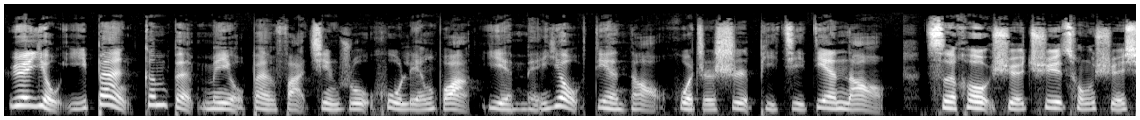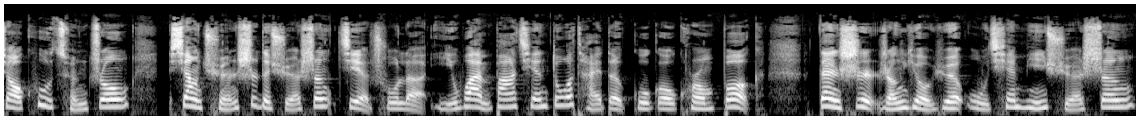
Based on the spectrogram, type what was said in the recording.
约有一半根本没有办法进入互联网，也没有电脑或者是笔记电脑。此后，学区从学校库存中向全市的学生借出了一万八千多台的 Google Chromebook，但是仍有约五千名学生，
